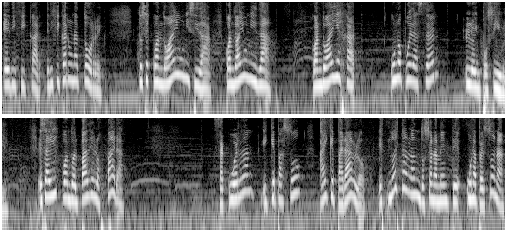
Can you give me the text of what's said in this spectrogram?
Edificar, edificar una torre. Entonces, cuando hay unicidad, cuando hay unidad, cuando hay ejat, uno puede hacer lo imposible. Es ahí cuando el Padre los para. ¿Se acuerdan? ¿Y qué pasó? Hay que pararlo. No está hablando solamente una persona.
